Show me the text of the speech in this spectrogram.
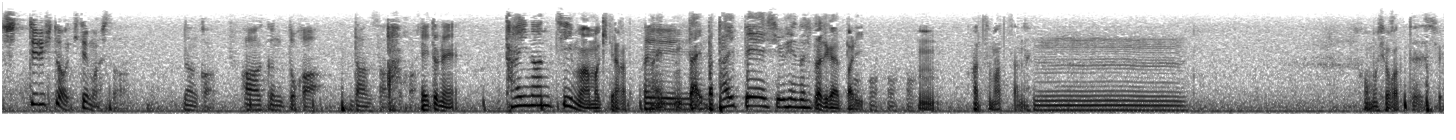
知ってる人は来てました？なんかあーくんとかダンさんとあか、えっ、とね、台南チームはあんま来てなかった。へはい。やっぱ台北周辺の人たちがやっぱりうん、集まってたね。うー。ん。面白かったですよ。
